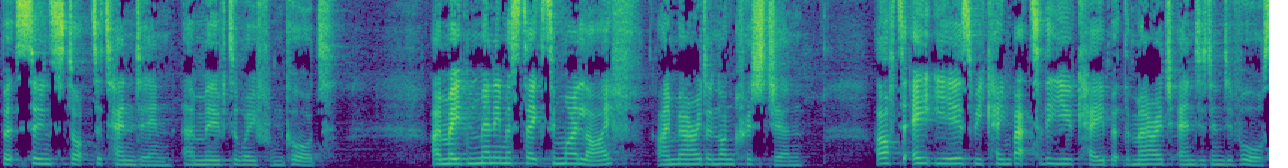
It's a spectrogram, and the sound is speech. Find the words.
but soon stopped attending and moved away from God. I made many mistakes in my life. I married a non Christian. After eight years, we came back to the UK, but the marriage ended in divorce.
